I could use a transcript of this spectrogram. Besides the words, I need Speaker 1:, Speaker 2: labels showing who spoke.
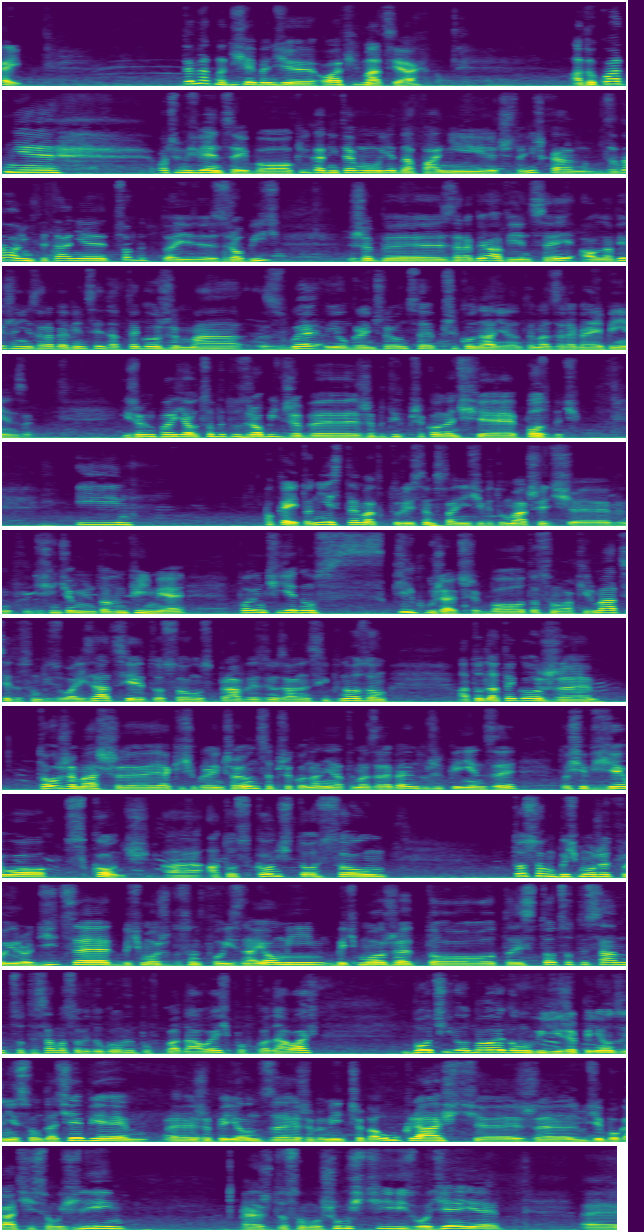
Speaker 1: Hej, temat na dzisiaj będzie o afirmacjach, a dokładnie o czymś więcej, bo kilka dni temu jedna pani czytelniczka zadała mi pytanie, co by tutaj zrobić, żeby zarabiała więcej, a ona wie, że nie zarabia więcej dlatego, że ma złe i ograniczające przekonania na temat zarabiania pieniędzy. I żebym powiedział, co by tu zrobić, żeby, żeby tych przekonań się pozbyć. I okej, to nie jest temat, który jestem w stanie Ci wytłumaczyć e, w 10-minutowym filmie. Powiem Ci jedną z kilku rzeczy, bo to są afirmacje, to są wizualizacje, to są sprawy związane z hipnozą, a to dlatego, że to, że masz e, jakieś ograniczające przekonania na temat zarabiania dużych pieniędzy, to się wzięło skądś, a, a to skądś to są to są być może twoi rodzice, być może to są twoi znajomi, być może to, to jest to, co ty sam, co ty sama sobie do głowy powkładałeś, powkładałaś, bo ci od małego mówili, że pieniądze nie są dla ciebie, e, że pieniądze, żeby mieć, trzeba ukraść, e, że ludzie bogaci są źli, e, że to są oszuści, złodzieje,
